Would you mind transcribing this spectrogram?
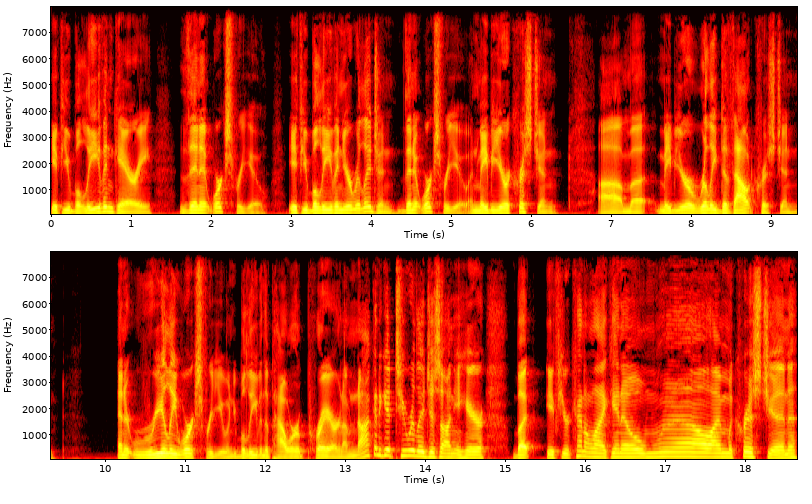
if you believe in Gary, then it works for you. If you believe in your religion, then it works for you. And maybe you're a Christian. Um, uh, maybe you're a really devout Christian and it really works for you and you believe in the power of prayer. And I'm not going to get too religious on you here, but if you're kind of like, you know, well, I'm a Christian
